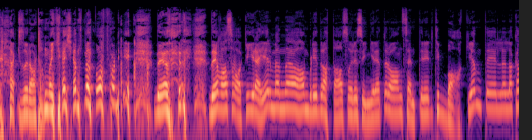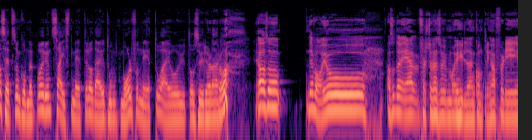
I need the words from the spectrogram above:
er ikke så rart han ikke er kjent med nå, fordi det, det, det var svake greier. Men eh, han blir dratt av så det synger etter, og han sentrer tilbake igjen til Lacassette, som kommer på rundt 16 meter, og det er jo tomt mål, for Neto er jo ute og surrer der òg. Ja, altså, det var jo Altså, det er, først og fremst vi må jo hylle den kontringa, fordi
